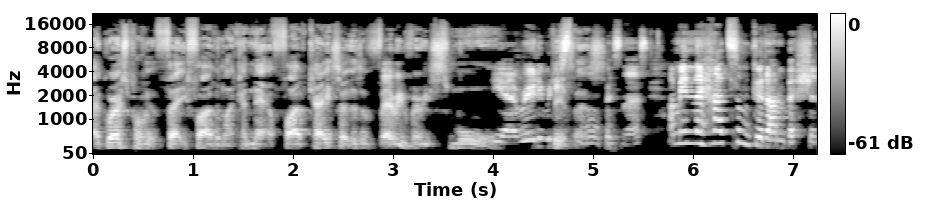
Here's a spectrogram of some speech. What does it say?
a gross profit of 35 and like a net of 5k so it was a very very small yeah really really business. small business. I mean they had some good ambition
